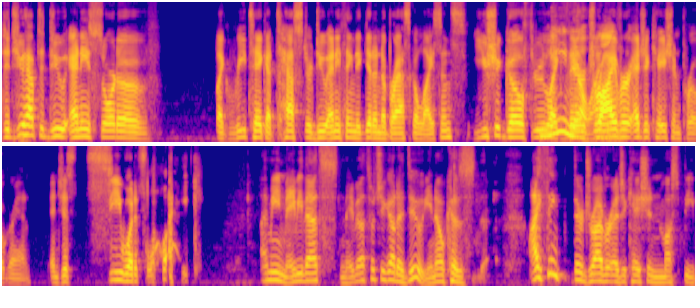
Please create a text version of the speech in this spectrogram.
did you have to do any sort of like retake a test or do anything to get a Nebraska license? You should go through like Me, their no, driver education program and just see what it's like. I mean, maybe that's maybe that's what you got to do, you know, because I think their driver education must be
